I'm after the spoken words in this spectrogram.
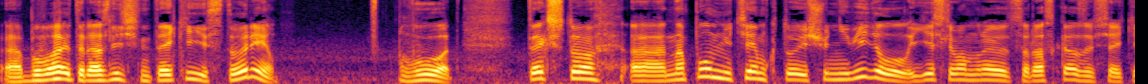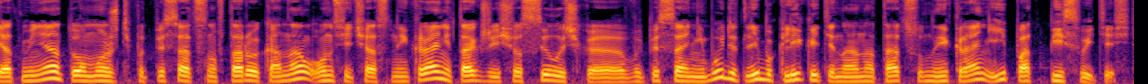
э, бывают различные такие истории. Вот. Так что э, напомню тем, кто еще не видел, если вам нравятся рассказы всякие от меня, то можете подписаться на второй канал, он сейчас на экране, также еще ссылочка в описании будет, либо кликайте на аннотацию на экране и подписывайтесь.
